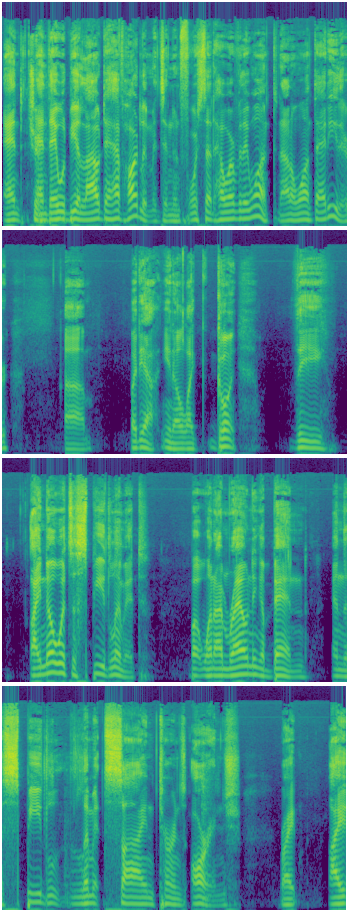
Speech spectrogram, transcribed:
And Sure. and they would be allowed to have hard limits and enforce that however they want. And I don't want that either. Um, but yeah, you know, like going the I know it's a speed limit, but when I'm rounding a bend and the speed limit sign turns orange, right? I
